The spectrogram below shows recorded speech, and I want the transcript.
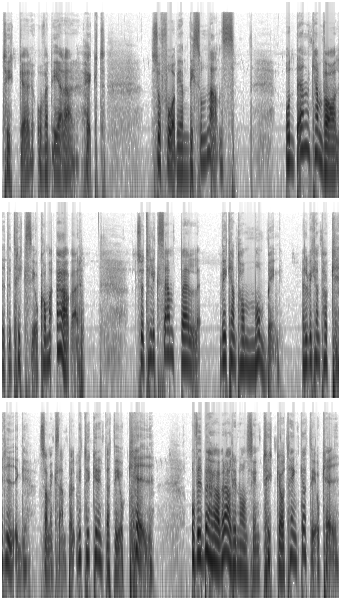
tycker och värderar högt, så får vi en dissonans. Och den kan vara lite trixig att komma över. Så till exempel, vi kan ta mobbing, eller vi kan ta krig som exempel. Vi tycker inte att det är okej. Okay. Och vi behöver aldrig någonsin tycka och tänka att det är okej. Okay.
